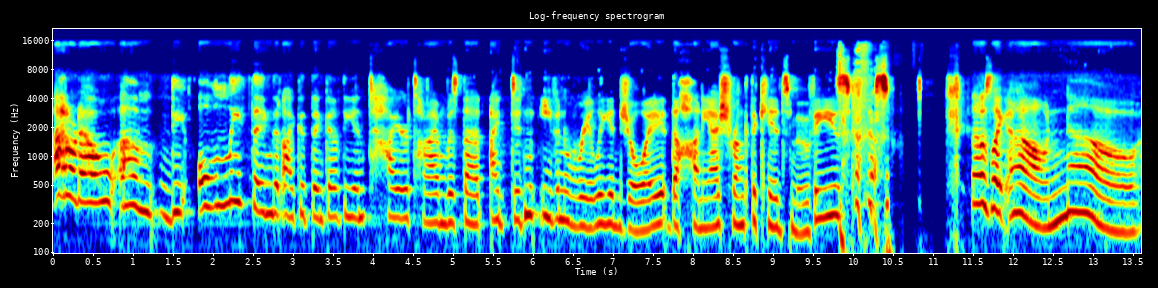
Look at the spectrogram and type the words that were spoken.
I, don't know. Um, the only thing that I could think of the entire time was that I didn't even really enjoy the Honey I Shrunk the Kids movies. I was like, oh no.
